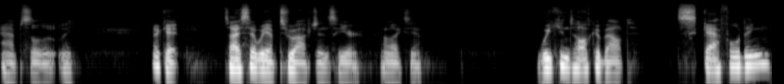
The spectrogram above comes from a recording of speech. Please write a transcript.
absolutely. Okay. So I said we have two options here, Alexia. We can talk about scaffolding,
